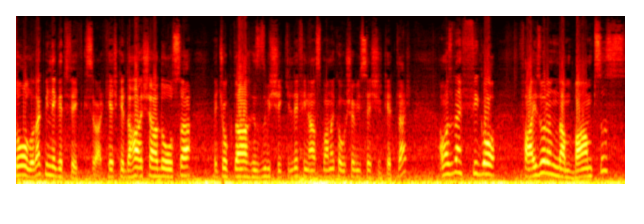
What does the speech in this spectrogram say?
doğal olarak bir negatif etkisi var. Keşke daha aşağıda olsa ve çok daha hızlı bir şekilde finansmana kavuşabilse şirketler. Ama zaten Figo faiz oranından bağımsız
